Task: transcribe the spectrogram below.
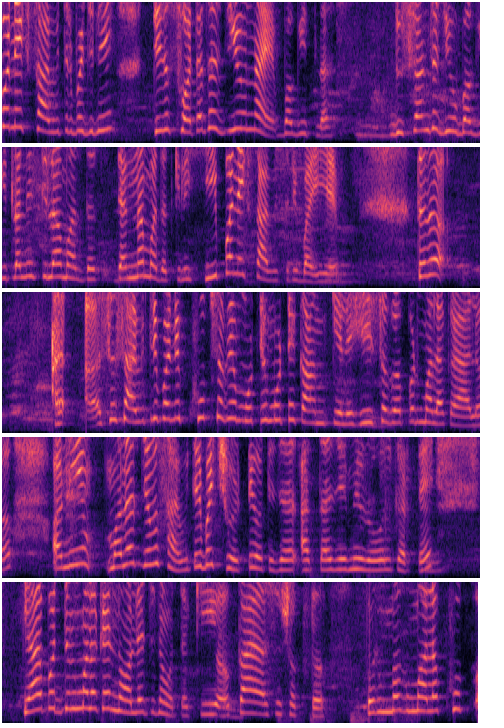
पण एक सावित्रीबाई जिने तिचा स्वतःचा जीव नाही बघितला. दुसऱ्यांचा जीव बघितला आणि तिला मदत त्यांना मदत केली. ही पण एक सावित्रीबाई आहे. तर असं सावित्रीबाईने खूप सगळे मोठे मोठे काम केले. हे सगळं पण मला कळालं. आणि मला जेव्हा सावित्रीबाई छोटी होते जे आता जे मी रोल करते याबद्दल मला काही नॉलेज नव्हतं की काय असू शकतं. पण मग मला खूप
